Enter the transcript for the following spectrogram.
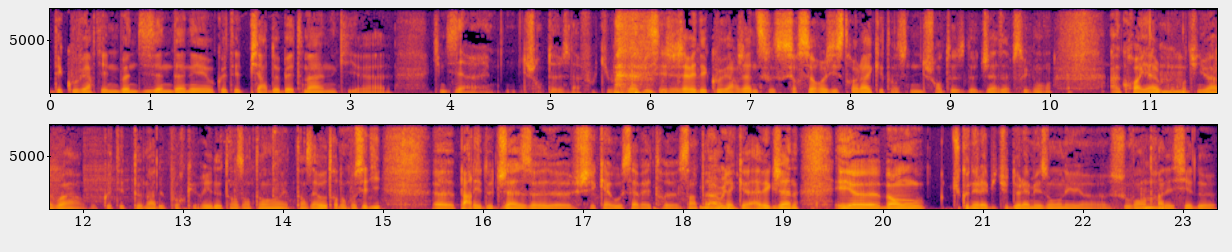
découverte il y a une bonne dizaine d'années aux côtés de Pierre de Bettman qui euh, qui me disait Ah, une chanteuse là, faut que tu vois. J'avais découvert Jeanne sur, sur ce registre-là, qui est une chanteuse de jazz absolument incroyable. Mhm. On continue à voir aux côtés de Thomas de Pourquerie de temps en temps et de temps à autre. Donc on s'est dit euh, parler de jazz euh, chez Chaos, ça va être euh, sympa Bah oui. avec avec Jeanne. Et euh, ben on tu connais l'habitude de la maison, on est euh, souvent en Mhm. train d'essayer de,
